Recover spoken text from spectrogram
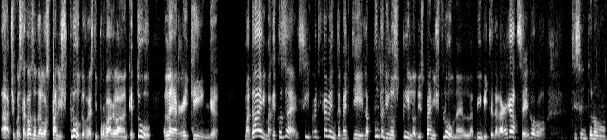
ah, c'è questa cosa dello Spanish flu, dovresti provarla anche tu, Larry King. Ma dai, ma che cos'è? Sì, praticamente metti la punta di uno spillo di Spanish flu nel bibite della ragazza e loro si sentono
